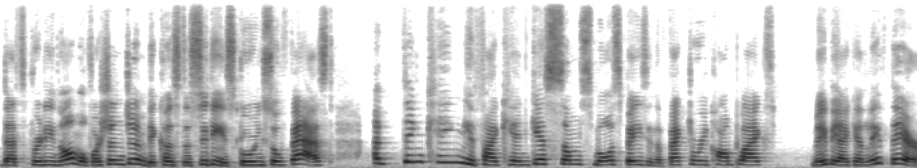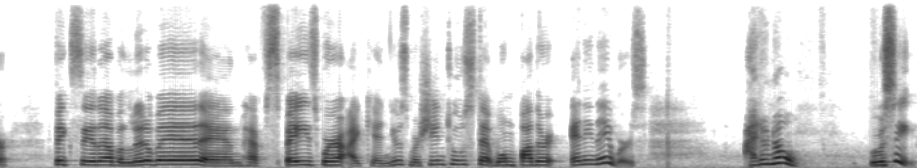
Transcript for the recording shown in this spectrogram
That's pretty normal for Shenzhen because the city is growing so fast. I'm thinking if I can get some small space in the factory complex, maybe I can live there. Fix it up a little bit and have space where I can use machine tools that won't bother any neighbors. I don't know. We'll see.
